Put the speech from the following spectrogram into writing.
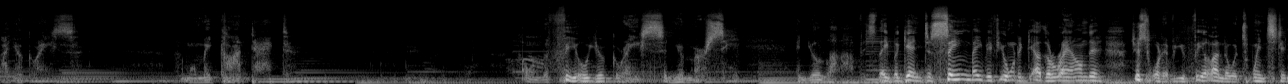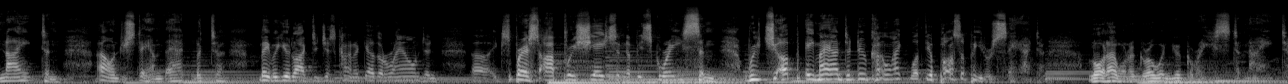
by your grace, I'm going to make contact. I want to feel your grace and your mercy and your love. As they begin to sing, maybe if you want to gather around, just whatever you feel. I know it's Wednesday night, and I understand that, but uh, maybe you'd like to just kind of gather around and uh, express our appreciation of His grace and reach up, amen, to do kind of like what the Apostle Peter said. Lord, I want to grow in your grace tonight.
